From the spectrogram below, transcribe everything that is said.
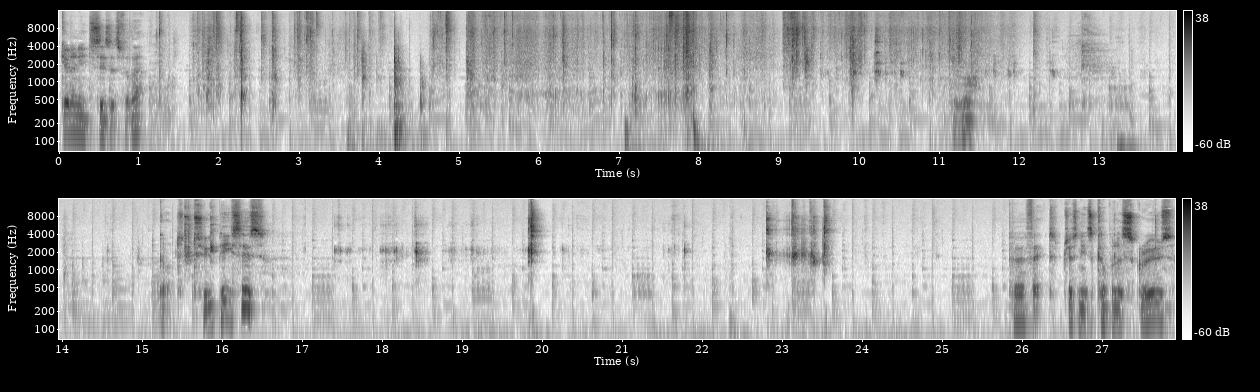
Gonna need scissors for that. Got two pieces. Perfect, just needs a couple of screws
